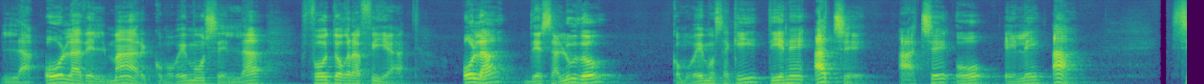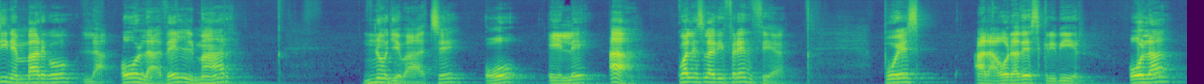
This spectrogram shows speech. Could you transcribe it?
la ola del mar, como vemos en la fotografía. Hola de saludo, como vemos aquí, tiene H, H-O-L-A. Sin embargo, la ola del mar no lleva H o L-A. ¿Cuál es la diferencia? Pues a la hora de escribir, hola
